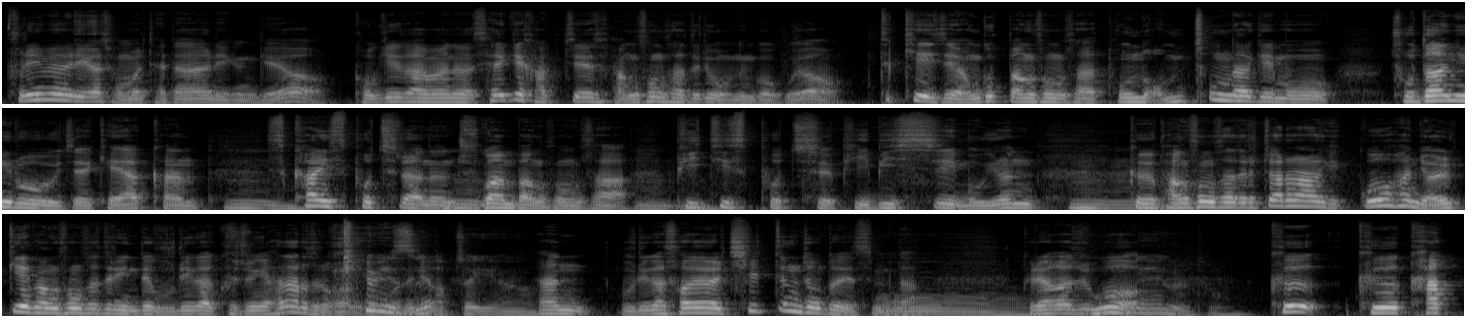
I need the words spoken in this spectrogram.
프리미어리가 정말 대단한 리그인 게요. 거기 가면은 세계 각지에서 방송사들이 오는 거고요. 특히 이제 영국 방송사 돈 엄청나게 뭐 조 단위로 이제 계약한 음. 스카이 스포츠라는 음. 주간 방송사, 음. BT 스포츠, BBC 뭐 이런 음. 그 방송사들이 쫘라락 있고 한 10개 방송사들이 있는데 우리가 그 중에 하나로 KBS 거거든요. 갑자기요. 한 우리가 서열 7등 정도 됐습니다. 오. 그래 가지고 좋네, 그래도. 그그 각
